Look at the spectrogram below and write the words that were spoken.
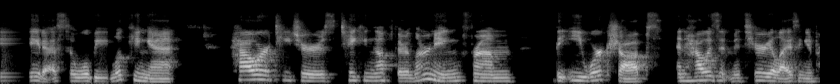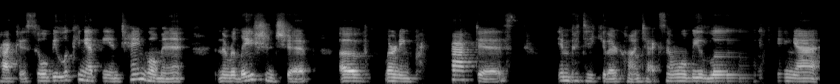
data. So we'll be looking at how are teachers taking up their learning from the e-workshops and how is it materializing in practice. So we'll be looking at the entanglement and the relationship of learning practice in particular contexts. And we'll be looking at,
